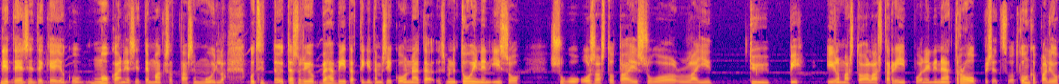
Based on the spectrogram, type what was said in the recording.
Niin, että ensin tekee jonkun mokan ja sitten maksattaa sen muilla. Mutta sitten tässä oli jo vähän viitattikin tämmöisiä, kun on näitä semmoinen toinen iso suo-osasto tai suolajityyppi ilmastoalasta riippuen, eli nämä trooppiset suot. Kuinka paljon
